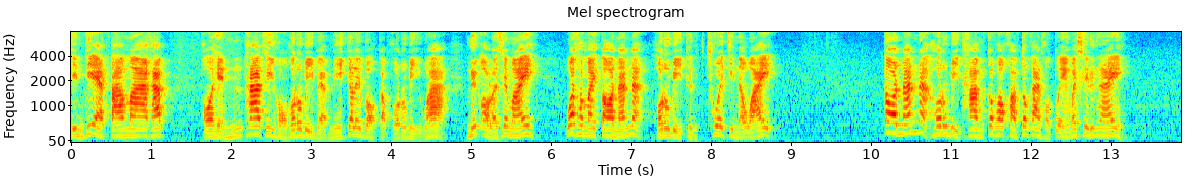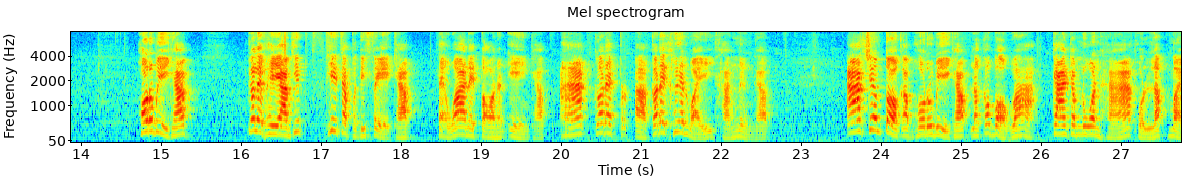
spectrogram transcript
จินที่แอบตามมาครับ อเห็นท่าทีของโฮโรบิแบบนี้ก็เลยบอกกับโฮโรบิว่า นึกออกแล้วใช่ไหม ว่าทำไมตอนนั้นน่ะโฮโรบิถึงช่วยจินเอาไว้ ตอนนั้นน่ะโฮโรบิทำก็เพราะความต้องการของตัวเองไม่ใช่หรือไงโฮโรบิครับ ก็เลยพยายามที่ที่จะปฏิเสธครับ แต่ว่าในตอนนั้นเองครับอาร์คก็ได้อ่าก็ได้เคลื่อนไหวอีกครั้งหนึ่งครับอาร์คเชื่อมต่อกับโฮโรบิครับแล้วก็บอกว่าการคำนวณหาผลลัพธ์ใหม่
